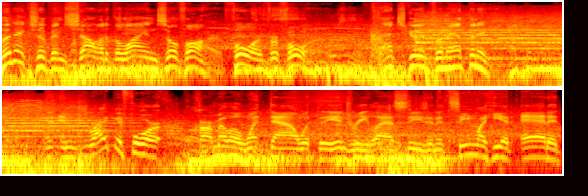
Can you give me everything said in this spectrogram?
The Knicks have been solid at the line so far. Four for four. That's good from Anthony. And, and, right before Carmelo went down with the injury last season, it seemed like he had added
